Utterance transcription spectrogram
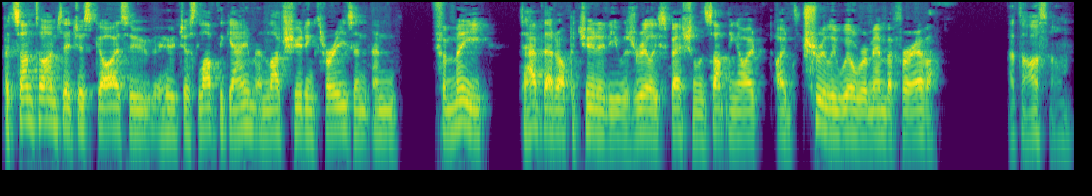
But sometimes they're just guys who, who just love the game and love shooting threes. And, and for me, to have that opportunity was really special and something I, I truly will remember forever. That's awesome.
